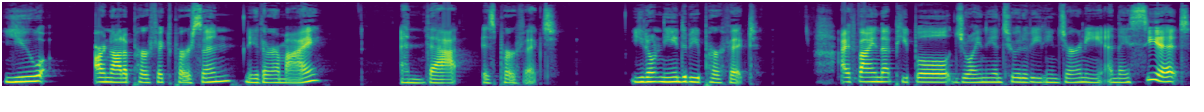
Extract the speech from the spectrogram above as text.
You are not a perfect person, neither am I, and that is perfect. You don't need to be perfect. I find that people join the intuitive eating journey and they see it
